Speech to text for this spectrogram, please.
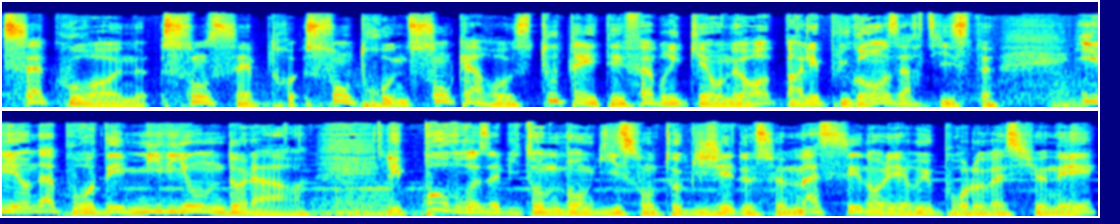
Sa couronne, son sceptre, son trône, son carrosse, tout a été fabriqué en Europe par les plus grands artistes. Il y en a pour des millions de dollars. Les pauvres habitants de Bangui sont obligés de se masser dans les rues pour l'ovationner.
